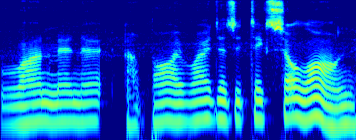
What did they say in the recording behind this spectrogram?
One minute. Oh boy, why does it take so long?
